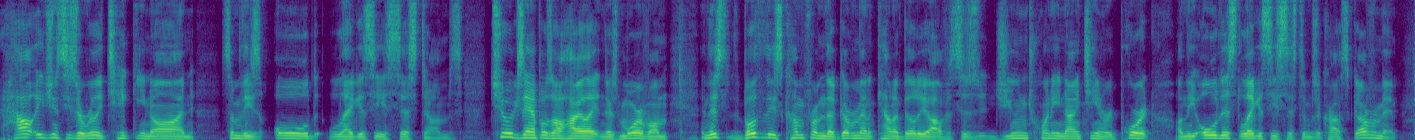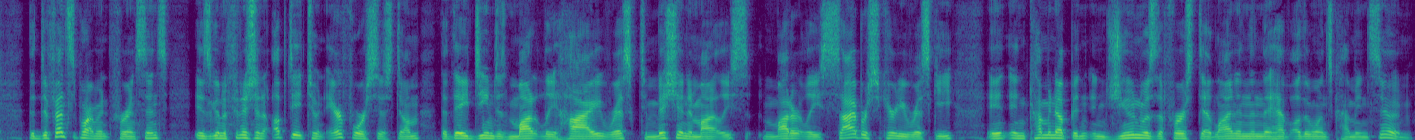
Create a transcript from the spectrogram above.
how agencies are really taking on some of these old legacy systems. Two examples I'll highlight, and there's more of them. And this, both of these come from the Government Accountability Office's June 2019 report on the oldest legacy systems across government. The Defense Department, for instance, is going to finish an update to an Air Force system that they deemed as moderately high risk to mission and moderately moderately cybersecurity risky. In, in coming up in, in June was the first deadline, and then they have other ones coming soon.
